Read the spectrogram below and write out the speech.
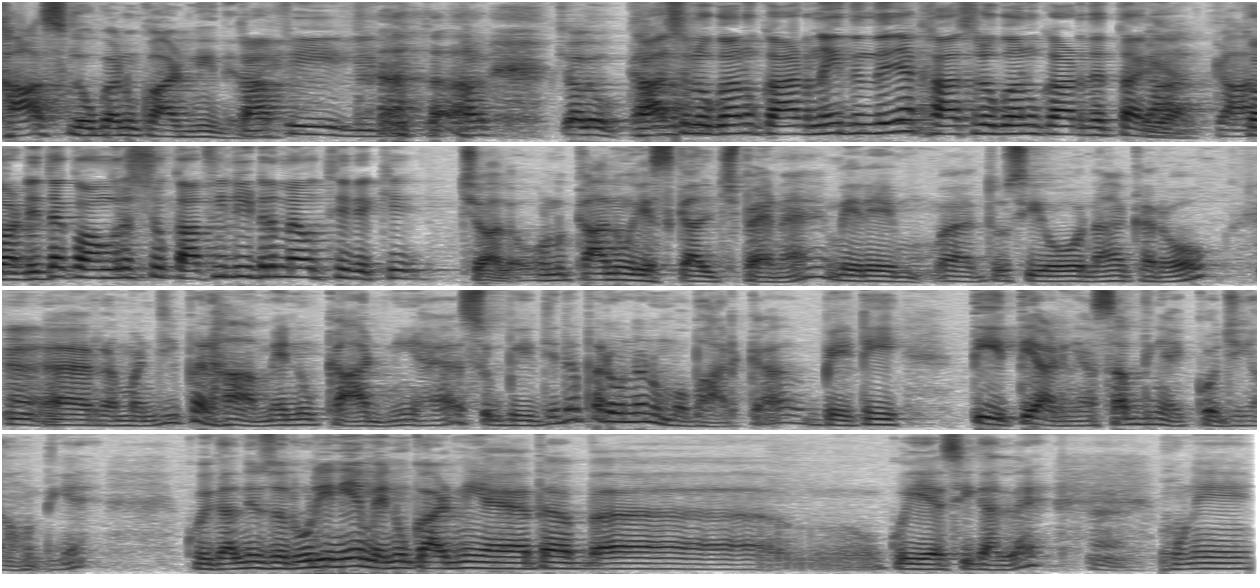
ਖਾਸ ਲੋਕਾਂ ਨੂੰ ਕਾਰਡ ਨਹੀਂ ਦੇਣਾ ਕਾਫੀ ਲੀਡਰ ਪਰ ਚਲੋ ਖਾਸ ਲੋਕਾਂ ਨੂੰ ਕਾਰਡ ਨਹੀਂ ਦਿੰਦੇ ਜਾਂ ਖਾਸ ਲੋਕਾਂ ਨੂੰ ਕਾਰਡ ਦਿੱਤਾ ਗਿਆ। ਤੁਹਾਡੀ ਤਾਂ ਕਾਂਗਰਸ ਚੋਂ ਕਾਫੀ ਲੀਡਰ ਮੈਂ ਉੱਥੇ ਵੇਖੇ। ਚਲੋ ਹੁਣ ਕਾਨੂੰ ਇਸ ਗੱਲ ਚ ਪੈਣਾ ਹੈ? ਮੇਰੇ ਤੁਸੀਂ ਉਹ ਨਾ ਕਰੋ। ਰਮਨ ਜੀ ਪਰ ਹਾਂ ਮੈਨੂੰ ਕਾਰਡ ਨਹੀਂ ਆਇਆ ਸੁਖਬੀਰ ਜੀ ਦਾ ਪਰ ਉਹਨਾਂ ਨੂੰ ਮੁਬਾਰਕਾਂ। ਬੇਟੀ ਧੀ ਧਿਆਣੀਆਂ ਸਭ ਦੀਆਂ ਇੱਕੋ ਜੀਆਂ ਹੁੰਦੀਆਂ ਕੋਈ ਗੱਲ ਨਹੀਂ ਜ਼ਰੂਰੀ ਨਹੀਂ ਹੈ ਮੈਨੂੰ ਕਾਰਡ ਨਹੀਂ ਆਇਆ ਤਾਂ ਕੋਈ ਐਸੀ ਗੱਲ ਹੈ। ਹੁਣੇ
